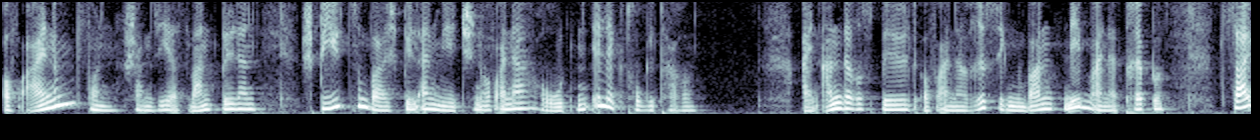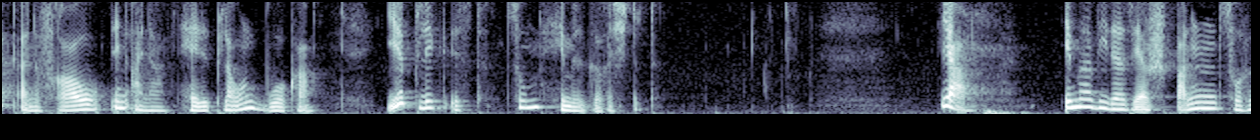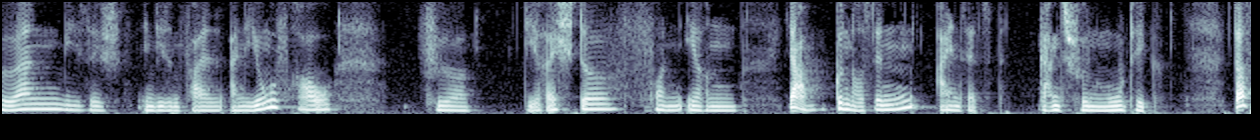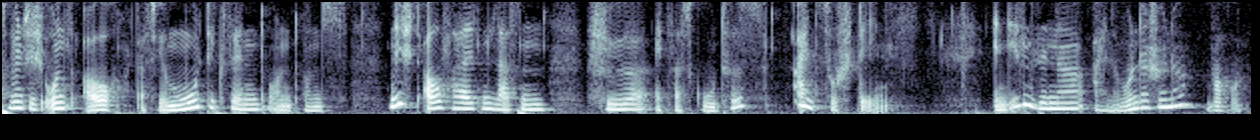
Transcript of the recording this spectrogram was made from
Auf einem von Shamsias Wandbildern spielt zum Beispiel ein Mädchen auf einer roten Elektrogitarre. Ein anderes Bild auf einer rissigen Wand neben einer Treppe zeigt eine Frau in einer hellblauen Burka. Ihr Blick ist zum Himmel gerichtet. Ja, immer wieder sehr spannend zu hören, wie sich in diesem Fall eine junge Frau für die Rechte von ihren ja, Genossinnen einsetzt. Ganz schön mutig. Das wünsche ich uns auch, dass wir mutig sind und uns nicht aufhalten lassen, für etwas Gutes einzustehen. In diesem Sinne eine wunderschöne Woche.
